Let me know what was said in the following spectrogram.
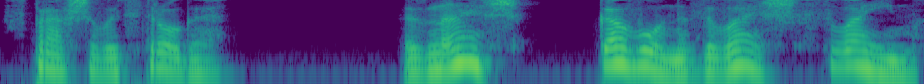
Спрашивает строго. «Знаешь, кого называешь своим?»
